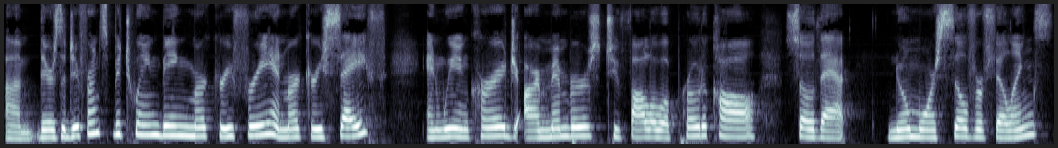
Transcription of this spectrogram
Um, there's a difference between being mercury free and mercury safe, and we encourage our members to follow a protocol so that no more silver fillings,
